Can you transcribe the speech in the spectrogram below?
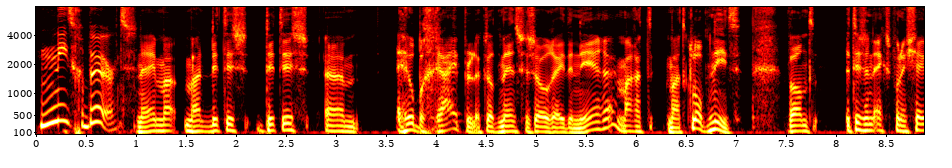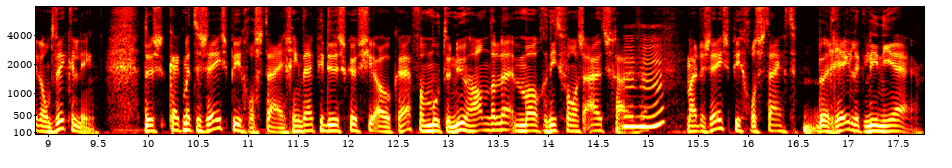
niet gebeurd. Nee, maar, maar dit is. Dit is um, heel begrijpelijk dat mensen zo redeneren, maar het, maar het klopt niet. Want het is een exponentiële ontwikkeling. Dus kijk, met de zeespiegelstijging, daar heb je de discussie ook. Hè, van we moeten nu handelen en mogen niet voor ons uitschuiven. Mhm. Maar de zeespiegel stijgt redelijk lineair.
